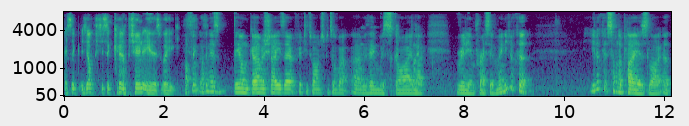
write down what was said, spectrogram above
it's a it's a good opportunity this week. I think I think there's Deon Germishuys there at 52. I'm just been talking about uh, with him with Sky, right. like really impressive. I mean, you look at you look at some of the players like at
